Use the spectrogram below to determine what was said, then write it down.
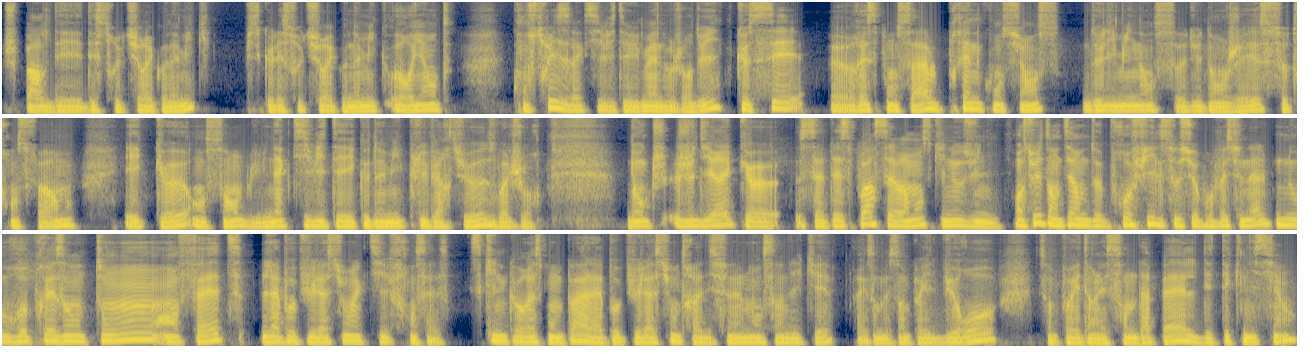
je parle des, des structures économiques, puisque les structures économiques orientent, construisent l'activité humaine aujourd'hui, que ces euh, responsables prennent conscience de l'imminence du danger, se transforment et que, ensemble, une activité économique plus vertueuse voit le jour. Donc, je dirais que cet espoir, c'est vraiment ce qui nous unit. Ensuite, en termes de profil socio-professionnel, nous représentons, en fait, la population active française. Ce qui ne correspond pas à la population traditionnellement syndiquée. Par exemple, les employés de bureau, les employés dans les centres d'appel, des techniciens.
